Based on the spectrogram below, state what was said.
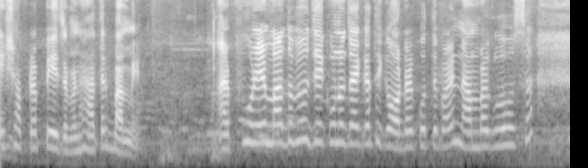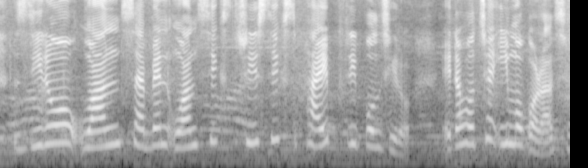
এই সবটা পেয়ে যাবেন হাতের বামে। আর ফোনের মাধ্যমেও যে কোনো জায়গা থেকে অর্ডার করতে পারেন। নাম্বারগুলো হচ্ছে zero one seven one six three six five triple zero. এটা হচ্ছে ইমো করা আছে।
